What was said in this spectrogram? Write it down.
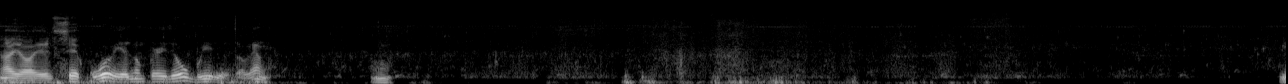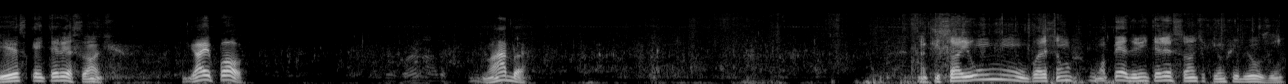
Aí, ó, ele secou e ele não perdeu o brilho, tá vendo? Hum. E esse que é interessante. E aí, Paulo? Nada? Aqui saiu um, parece um, uma pedrinha interessante aqui, um chibrilzinho.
